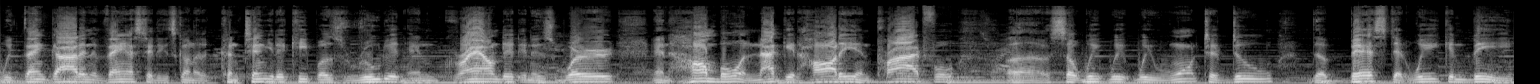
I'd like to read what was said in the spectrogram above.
We thank God in advance that He's going to continue to keep us rooted and grounded in His Word and humble and not get haughty and prideful. Uh, so we, we, we want to do the best that we can be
